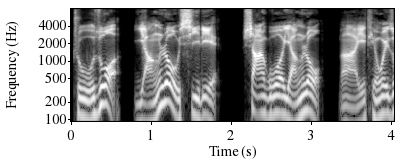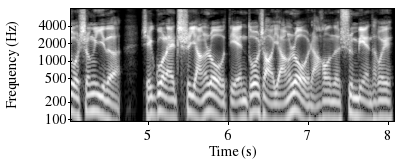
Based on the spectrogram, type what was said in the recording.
主做羊肉系列，砂锅羊肉啊，也挺会做生意的。谁过来吃羊肉，点多少羊肉，然后呢，顺便他会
